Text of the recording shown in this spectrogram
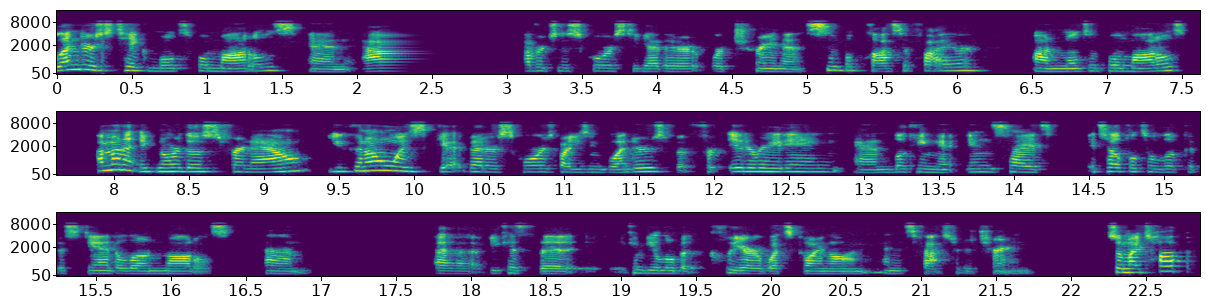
Blenders take multiple models and average the scores together or train a simple classifier on multiple models. I'm going to ignore those for now. You can always get better scores by using blenders, but for iterating and looking at insights, it's helpful to look at the standalone models um, uh, because the it can be a little bit clearer what's going on and it's faster to train. So my top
